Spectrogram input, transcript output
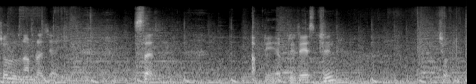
চলুন আমরা যাই। স্যার আপনি আপনি রেস্ট নিন। চলুন।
